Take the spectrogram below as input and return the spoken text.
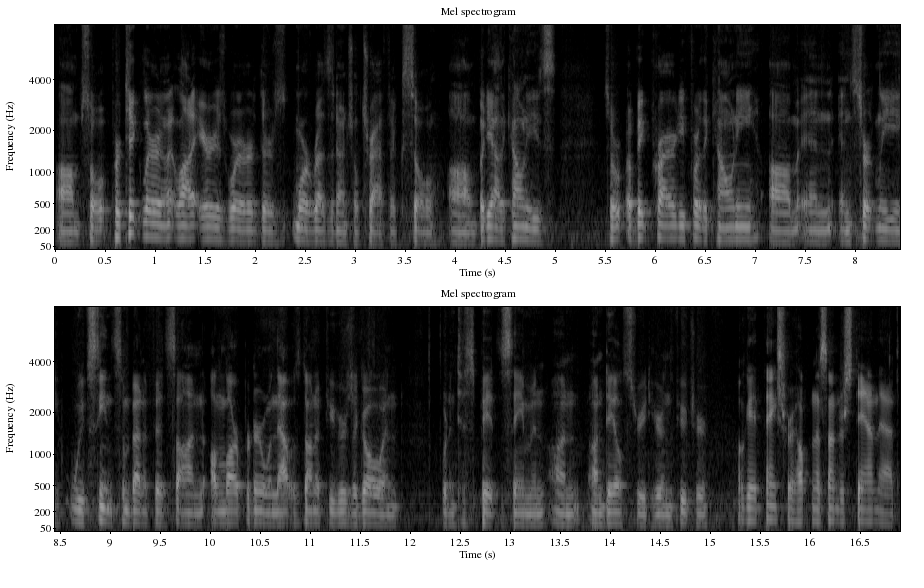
Um, so particularly in a lot of areas where there's more residential traffic. So, um, but yeah, the county's so a big priority for the county, um, and, and certainly we've seen some benefits on, on Larpenteur when that was done a few years ago and would anticipate the same in, on, on Dale Street here in the future. Okay, thanks for helping us understand that.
